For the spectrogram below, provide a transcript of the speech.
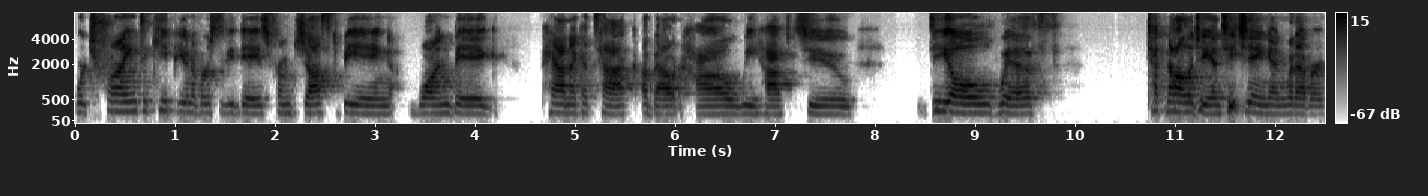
we're trying to keep university days from just being one big panic attack about how we have to deal with technology and teaching and whatever.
